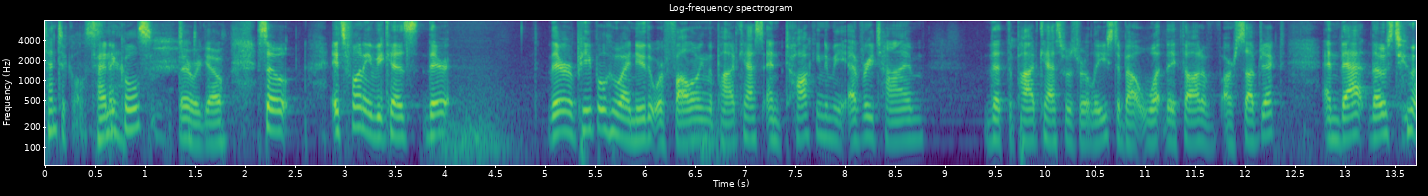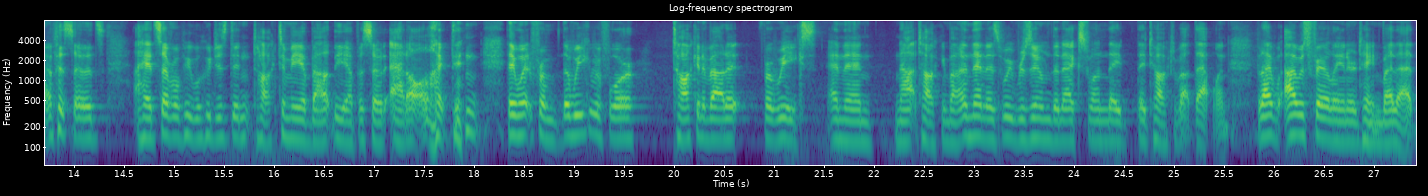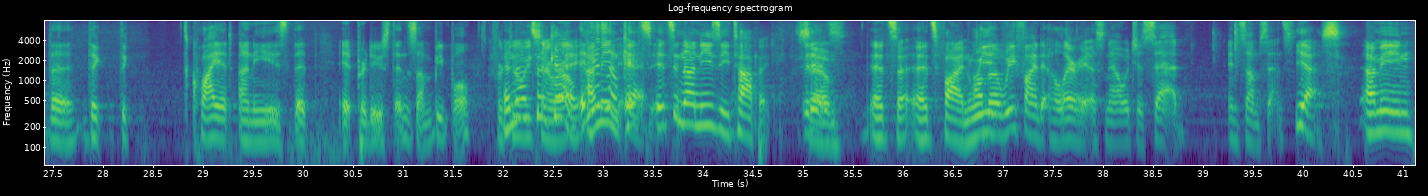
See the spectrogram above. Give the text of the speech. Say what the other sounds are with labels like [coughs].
Tentacles. Tentacles? There we go. So it's funny because there there are people who I knew that were following the podcast and talking to me every time that the podcast was released about what they thought of our subject. And that those two [laughs] episodes, I had several people who just didn't talk to me about the episode at all. [laughs] Like didn't they went from the week before talking about it for weeks and then not talking about it. And then as we resumed the next one, they, they talked about that one. But I, I was fairly entertained by that. The, the, the quiet unease that it produced in some people. For and two that's weeks in a okay. row. It I is mean, okay. it's it's an uneasy topic, so is. it's uh, it's fine. We, Although we find it hilarious now, which is sad in some sense. Yes. I mean,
